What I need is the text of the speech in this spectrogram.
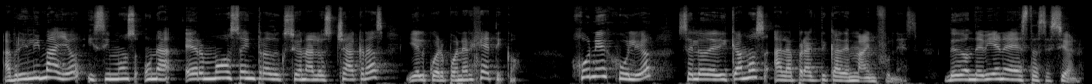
Abril y mayo hicimos una hermosa introducción a los chakras y el cuerpo energético. Junio y julio se lo dedicamos a la práctica de mindfulness, de donde viene esta sesión.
